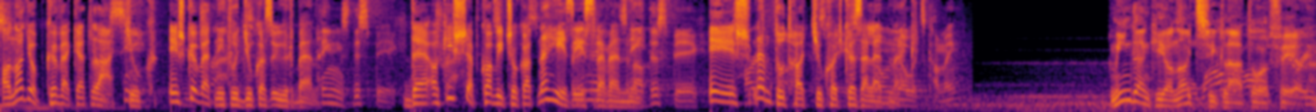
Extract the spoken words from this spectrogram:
A nagyobb köveket látjuk, és követni tudjuk az űrben. De a kisebb kavicsokat nehéz észrevenni, és nem tudhatjuk, hogy közelednek. Mindenki a nagy sziklától fél,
